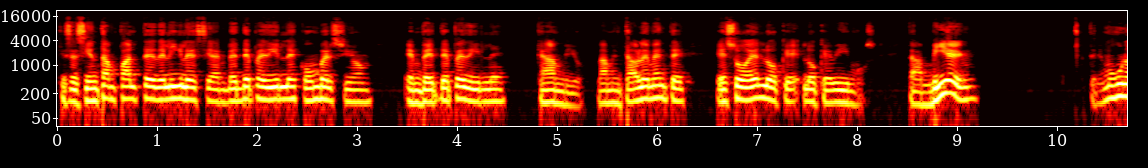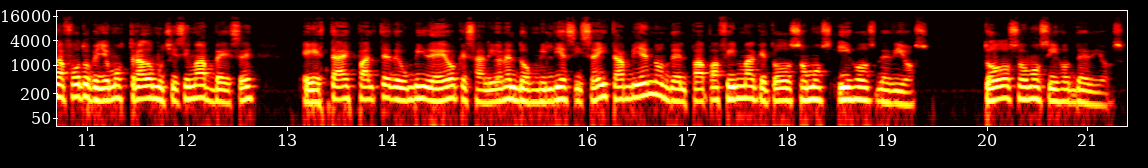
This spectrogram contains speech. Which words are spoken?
que se sientan parte de la iglesia en vez de pedirle conversión, en vez de pedirle cambio. Lamentablemente, eso es lo que, lo que vimos. También tenemos una foto que yo he mostrado muchísimas veces. Esta es parte de un video que salió en el 2016 también, donde el Papa afirma que todos somos hijos de Dios. Todos somos hijos de Dios.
